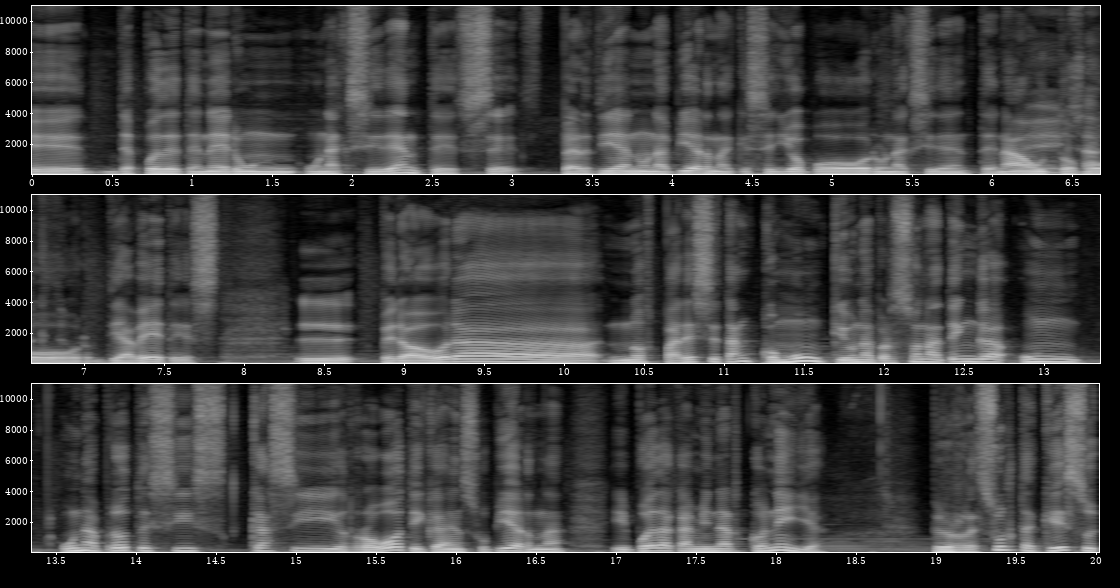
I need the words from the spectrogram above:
Eh, después de tener un, un accidente, se perdían una pierna, qué sé yo, por un accidente en auto, Exacto. por diabetes. Pero ahora nos parece tan común que una persona tenga un- una prótesis casi robótica en su pierna y pueda caminar con ella. Pero resulta que eso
